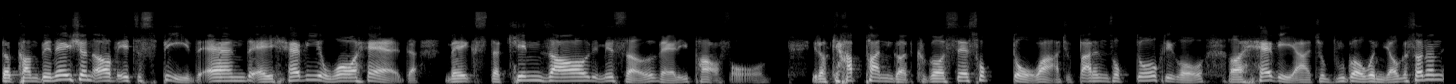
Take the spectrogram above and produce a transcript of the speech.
The combination of its speed and a heavy warhead makes the Kinzhal missile very powerful. 이렇게 합한 것, 그것의 속 속도와 아주 빠른 속도 그리고 어, heavy 아주 무거운 여기서는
